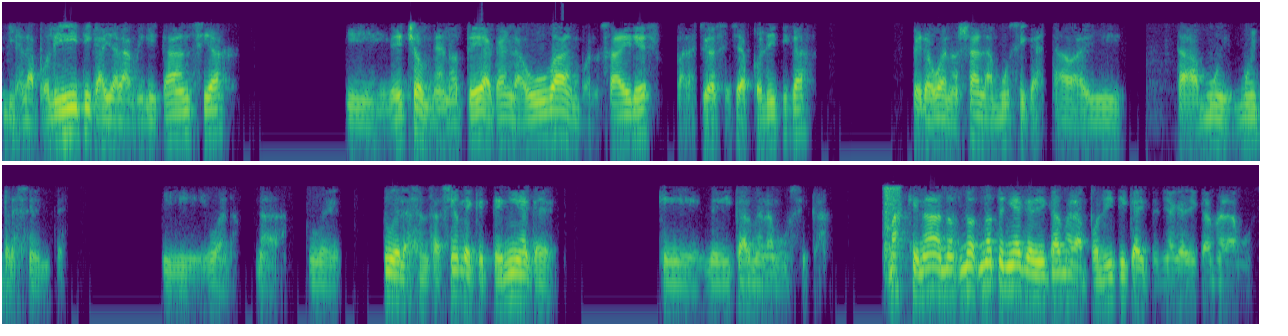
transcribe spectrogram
y a la política y a la militancia. Y de hecho me anoté acá en la UBA, en Buenos Aires, para estudiar ciencias políticas. Pero bueno, ya la música estaba ahí, estaba muy, muy presente. Y bueno, nada, tuve, tuve la sensación de que tenía que, que dedicarme a la música. Más que nada, no, no, no tenía que dedicarme a la política y tenía que dedicarme a la música.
